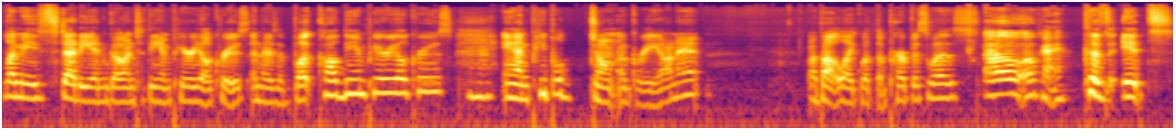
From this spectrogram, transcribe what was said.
let me study and go into the Imperial Cruise. And there's a book called The Imperial Cruise, and people don't agree on it about like what the purpose was oh, okay. because it's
